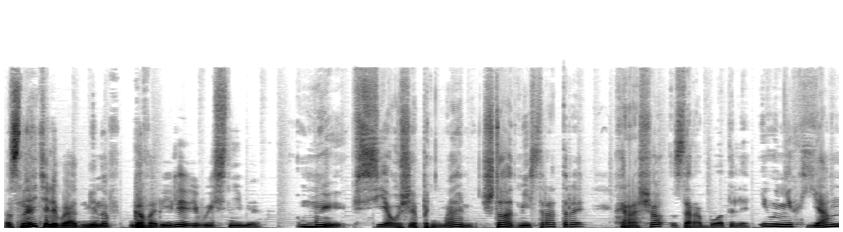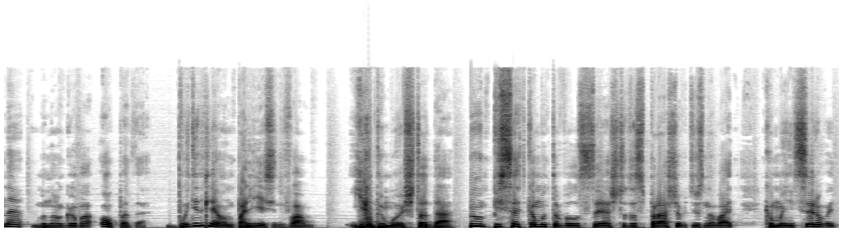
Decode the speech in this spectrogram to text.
Знаете ли вы админов? Говорили ли вы с ними? Мы все уже понимаем, что администраторы хорошо заработали и у них явно многого опыта. Будет ли он полезен вам? Я думаю, что да. Но писать кому-то в ЛС, что-то спрашивать, узнавать, коммуницировать,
